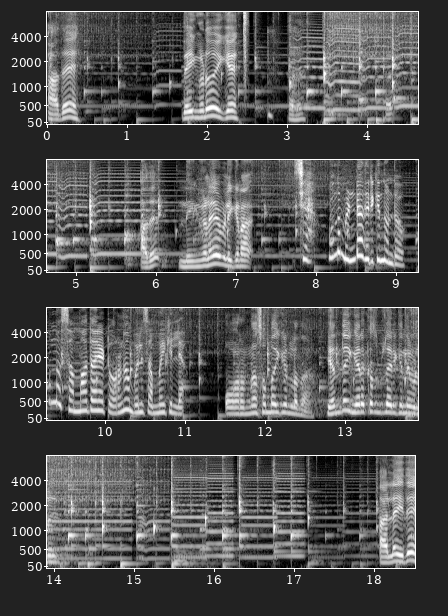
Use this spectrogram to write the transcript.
അതെ. ദേ ഇങ്ങോട്ട് നോക്കിക്കേ? ഏ? അത് നിങ്ങളെ വിളിക്കണ ഒന്ന് മിണ്ടാതിരിക്കുന്നുണ്ടോ? ഒന്ന് സമാധാനമായിട്ട് ഉറങ്ങാൻ പോലും സമ്മതിക്കില്ല. ഉറങ്ങാൻ സമ്മതിക്കണില്ലെന്നാ എന്താ ഇങ്ങനെയൊക്കെ സംസാരിക്കുന്ന ഇവൾ? അല്ല ഇതേ.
